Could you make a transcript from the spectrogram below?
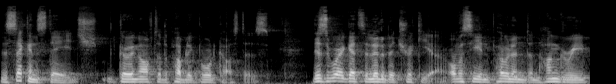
The second stage, going after the public broadcasters. This is where it gets a little bit trickier. Obviously, in Poland and Hungary,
